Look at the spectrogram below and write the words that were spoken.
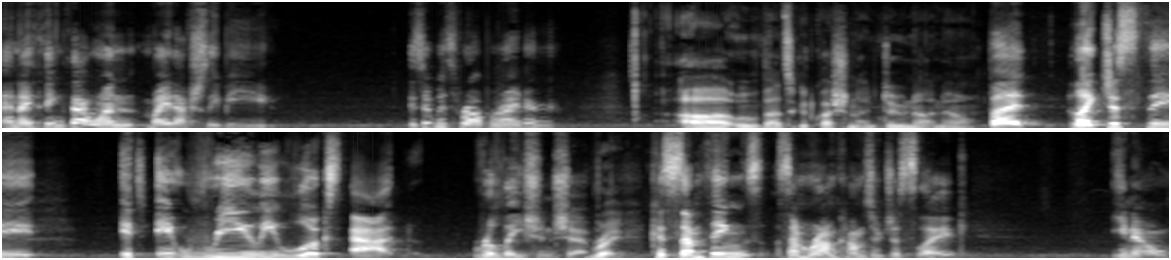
And I think that one might actually be. Is it with Rob Reiner? Uh, ooh, that's a good question. I do not know. But like just the, it's it really looks at relationship. Right. Because some things, some rom coms are just like, you know,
